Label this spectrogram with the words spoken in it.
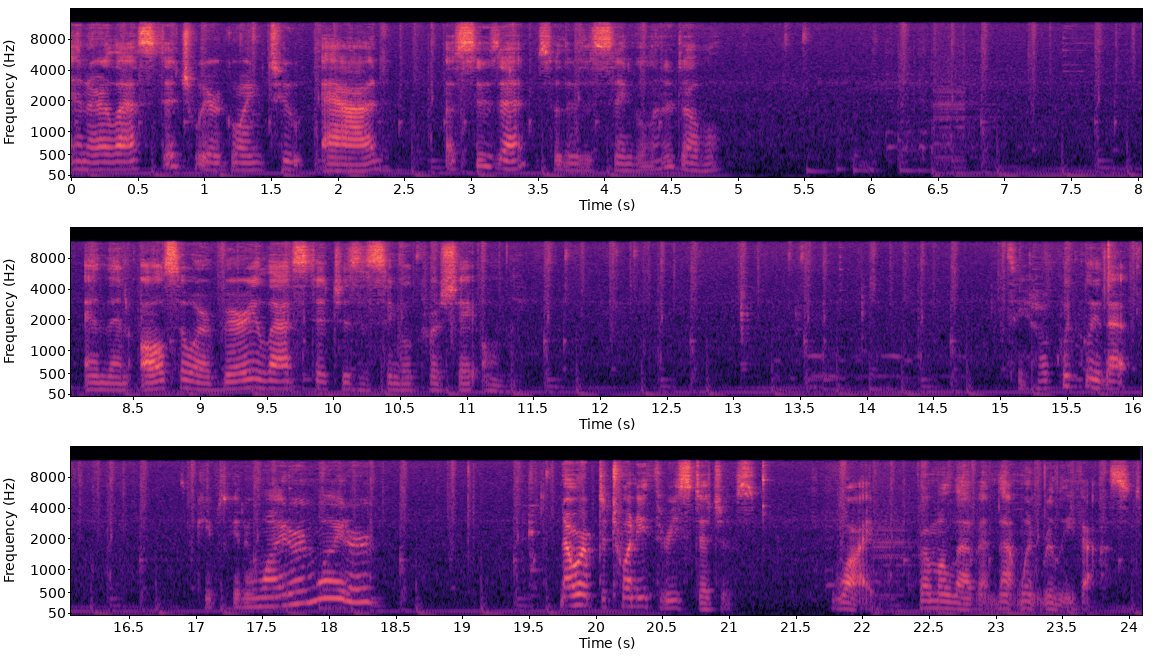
In our last stitch we are going to add a Suzette, so there's a single and a double. And then also our very last stitch is a single crochet only. How quickly that keeps getting wider and wider. Now we're up to 23 stitches wide from 11. That went really fast.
